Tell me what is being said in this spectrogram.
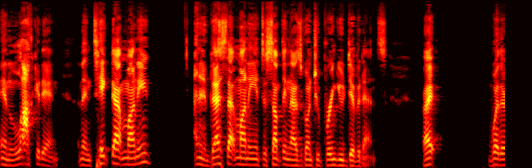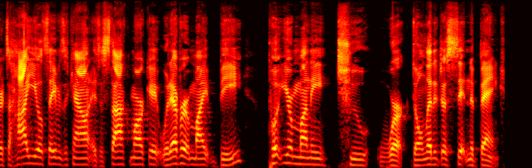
and lock it in. And then take that money and invest that money into something that is going to bring you dividends, right? Whether it's a high yield savings account, it's a stock market, whatever it might be, Put your money to work. Don't let it just sit in the bank.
